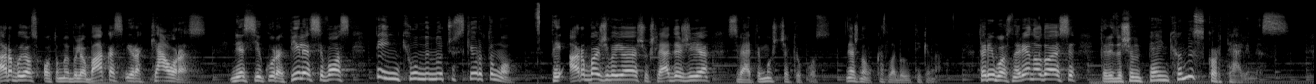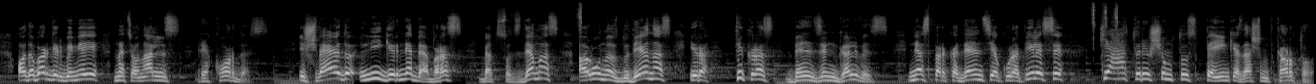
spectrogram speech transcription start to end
arba jos automobilio bakas yra keuras, nes jį kūra pylėsi vos penkių minučių skirtumu. Tai arba žvejoja šiukšliadėžėje svetimus čekiukus. Nežinau, kas labiau įtikina. Tarybos narė naudojasi 35 kortelėmis. O dabar, gerbėmieji, nacionalinis rekordas iš veido lyg ir ne bebras, bet socdemas Arūnas Dudėnas yra tikras benzingalvis, nes per kadenciją kurapylėsi 450 kartų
